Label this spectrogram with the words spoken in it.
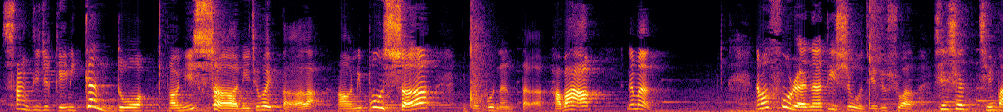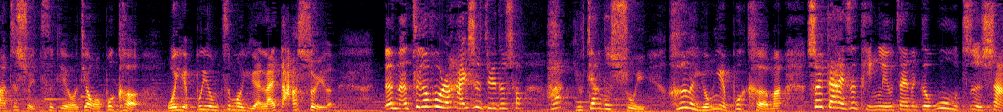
上帝就给你更多。哦，你舍你就会得了，哦，你不舍你就不能得，好不好？那么，那么富人呢？第十五节就说了，先生，请把这水赐给我，叫我不渴，我也不用这么远来打水了。那这个妇人还是觉得说啊，有这样的水喝了永远不渴吗？所以她还是停留在那个物质上，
